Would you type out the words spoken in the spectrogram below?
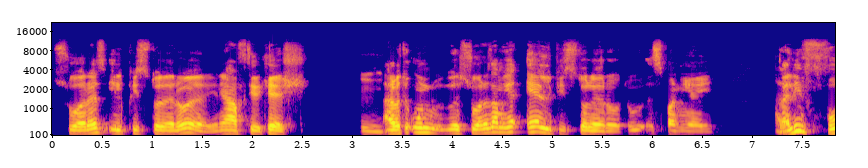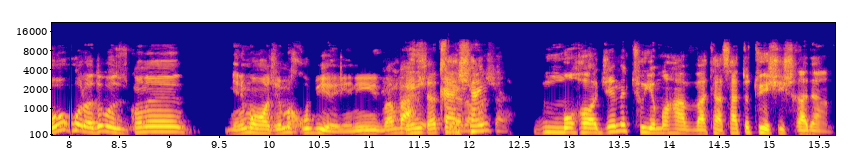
سوارز ایل پیستولروه یعنی هفتیرکش. البته اون سوارز هم میگن ال پیستولرو تو اسپانیایی. ولی فوق العاده بازیکن یعنی مهاجم خوبیه. یعنی من وحشت کردم قشنگ. مهاجم توی محوت هست حتی توی شیش قدم.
